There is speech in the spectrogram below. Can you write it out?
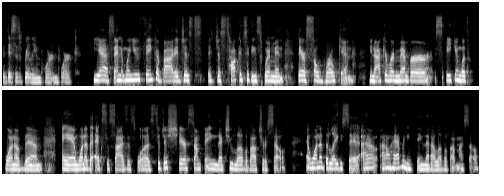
that this is really important work. Yes, and when you think about it, just just talking to these women, they're so broken. You know, I can remember speaking with one of them, and one of the exercises was to just share something that you love about yourself. And one of the ladies said, I don't, I don't have anything that I love about myself.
